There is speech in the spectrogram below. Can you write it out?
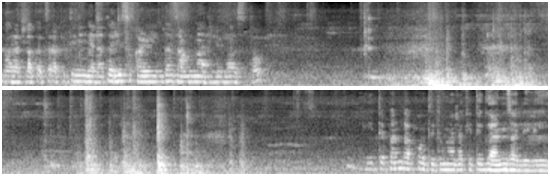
घरातला कचरा किती निघाला तरी सकाळी एकदा जाळून मारलेला असतो. इथे पण दाखवते तुम्हाला किती घाण झालेली.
